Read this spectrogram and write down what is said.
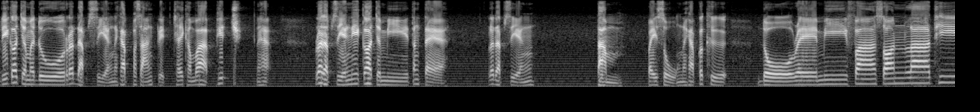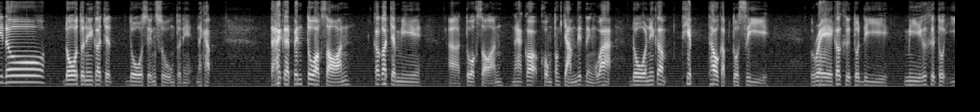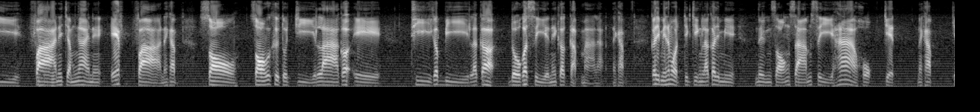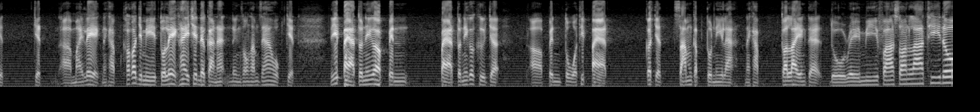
ทนี้ก็จะมาดูระดับเสียงนะครับ ภาษาอังกฤษใช้คำว่า pitch นะฮะ ระดับเสียงนี้ก็จะมีตั้งแต่ระดับเสียงต่ำไปสูงนะครับ ก็คือโดเรมีฟาซอนลาทีโด โดตัวนี้ก็จะโดเสียงสูงตัวนี้นะครับ แต่ถ้าเกิดเป็นตัวอักษรก็ก็จะมีตัวอักษรนะฮะก็คงต้องจำนิดหนึ่งว่า โดนี่ก็เทียบเท่ากับตัว C เรก็คือตัว D มีก็คือตัว E ฟานี่จำง่ายใน F ฟานะครับซอลซอลก็คือตัว G ลาก็ A T ก็ B แล้วก็โดก็ C อันนี้ก็กลับมาแล้วนะครับ ก็จะมีทั้งหมดจริง ๆ แล้วก็จะมี 1 2 3 4 5 6 7นะครับ7 7อ่าหมายเลขนะครับเขาก็จะมีตัวเลขให้เช่นเดียวกันนะ1 2 3 4 5 6 7นี่8ตัวนี้ก็เป็น8ตัวนี้ก็คือจะเอ่อเป็นตัวที่8ก็จะซ้ำกับตัวนี้แหล้วนะครับ ก็ไล่ตั้งแต่โดเรมีฟาซอนลาทีโด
